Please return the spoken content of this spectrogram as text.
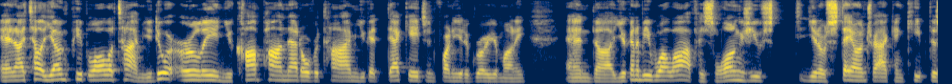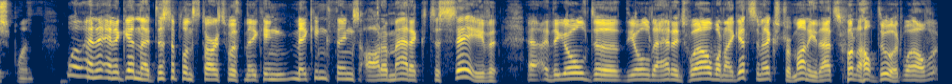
and i tell young people all the time you do it early and you compound that over time you get decades in front of you to grow your money and uh, you're going to be well off as long as you you know stay on track and keep discipline well, and, and again, that discipline starts with making making things automatic to save. Uh, the old uh, the old adage, well, when I get some extra money, that's when I'll do it. Well,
